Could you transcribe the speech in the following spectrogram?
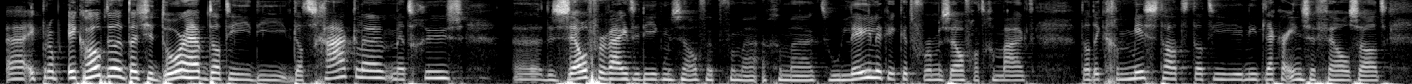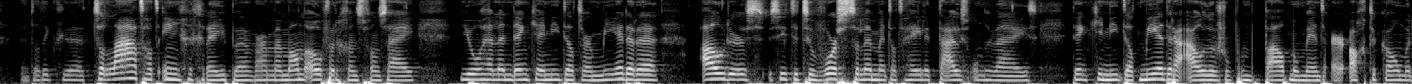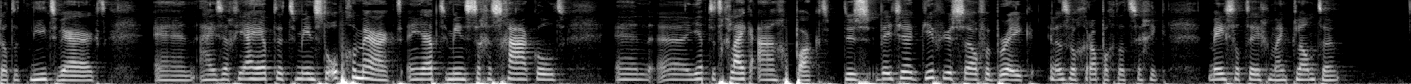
Uh, ik, ik, hoop dat, dat je doorhebt dat die, die, dat schakelen met Guus, uh, de zelfverwijten die ik mezelf heb gemaakt, hoe lelijk ik het voor mezelf had gemaakt, dat ik gemist had dat hij niet lekker in zijn vel zat. Dat ik uh, te laat had ingegrepen. Waar mijn man overigens van zei: Joh, Helen, denk jij niet dat er meerdere ouders zitten te worstelen met dat hele thuisonderwijs? Denk je niet dat meerdere ouders op een bepaald moment erachter komen dat het niet werkt? En hij zegt: Jij hebt het tenminste opgemerkt en jij hebt tenminste geschakeld. En uh, je hebt het gelijk aangepakt. Dus weet je, give yourself a break. En dat is wel grappig, dat zeg ik meestal tegen mijn klanten.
